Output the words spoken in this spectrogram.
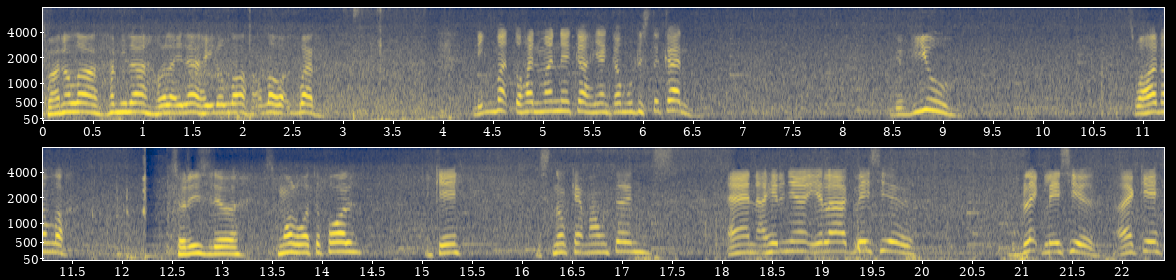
Subhanallah, Alhamdulillah, wala ilaha illallah, Allahu Akbar Nikmat Tuhan manakah yang kamu dustakan? The view Subhanallah. So this is the small waterfall. Okay. The snow capped mountains. And akhirnya ialah glacier. The black glacier. Okay.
